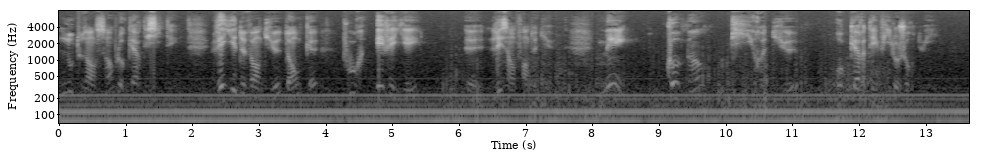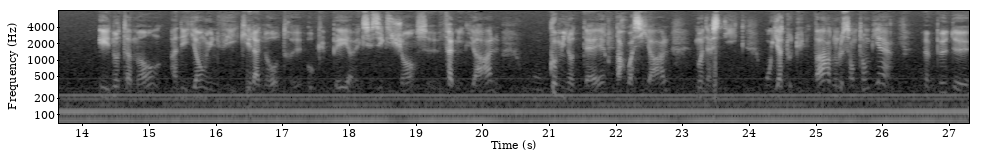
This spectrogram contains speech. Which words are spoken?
nous tous ensemble au cœur des cités. Veillez devant Dieu donc pour éveiller euh, les enfants de Dieu. Mais comment dire Dieu au cœur des villes aujourd'hui? Et notamment en ayant une vie qui est la nôtre, occupée avec ses exigences familiales, ou communautaires, paroissiales, monastique, où il y a toute une part, nous le sentons bien, un peu de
